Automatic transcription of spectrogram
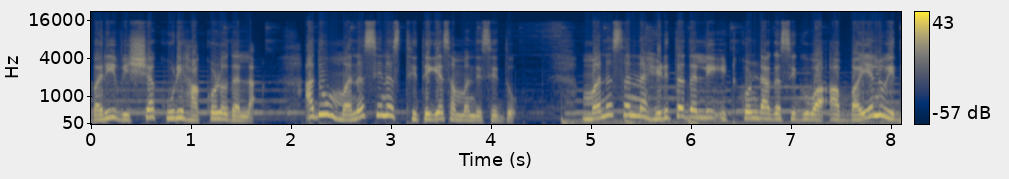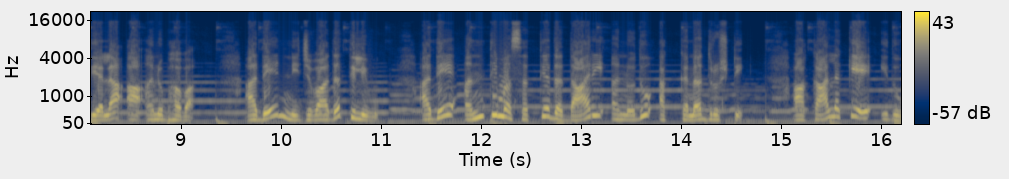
ಬರೀ ವಿಷಯ ಕೂಡಿ ಹಾಕೊಳ್ಳೋದಲ್ಲ, ಅದು ಮನಸ್ಸಿನ ಸ್ಥಿತಿಗೆ ಸಂಬಂಧಿಸಿದ್ದು. ಮನಸ್ಸನ್ನ ಹಿಡಿತದಲ್ಲಿ ಇಟ್ಕೊಂಡಾಗ ಸಿಗುವ ಆ ಬಯಲು ಇದೆಯಲ್ಲ ಆ ಅನುಭವ. ಅದೇ ನಿಜವಾದ ತಿಳಿವು, ಅದೇ ಅಂತಿಮ ಸತ್ಯದ ದಾರಿ ಅನ್ನೋದು ಅಕ್ಕನ ದೃಷ್ಟಿ. ಆ ಕಾಲಕ್ಕೆ ಇದು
